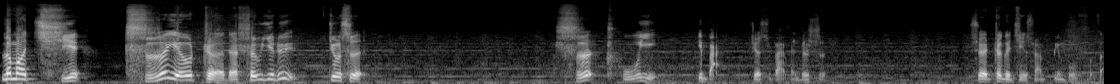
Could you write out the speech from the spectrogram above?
那么其持有者的收益率就是十除以一百，就是百分之十。所以这个计算并不复杂。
